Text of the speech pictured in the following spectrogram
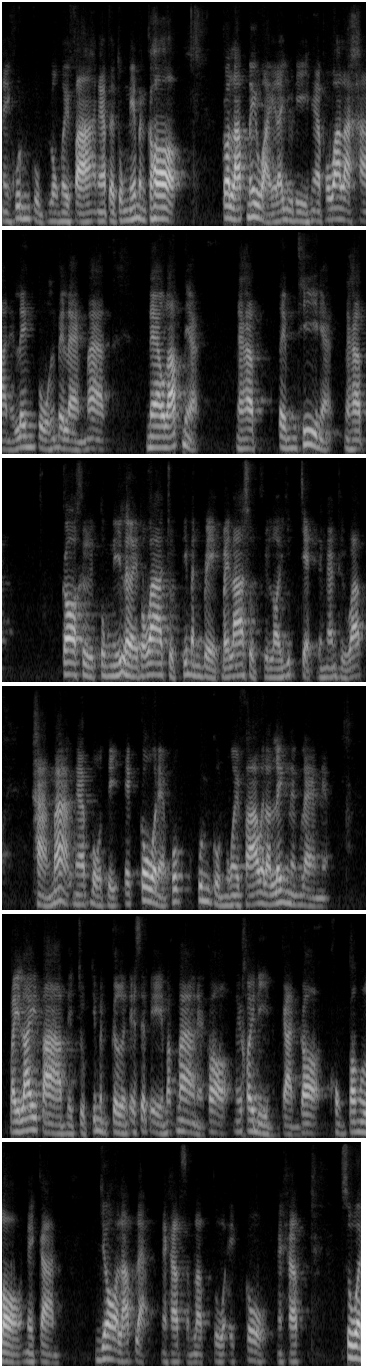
ในหุ้นกลุ่มโรงไฟฟ้านะครับแต่ตรงนี้มันก็ก็รับไม่ไหวแล้วอยู่ดีนะครับเพราะว่าราคาเนี่ยเร่งตัวขึ้นไปแรงมาก แนวรับเนี่ยนะครับเต็มที่เนี่ยนะครับ ก็คือตรงนี้เลยเพราะว่าจุดที่มันเบรกไปล่าสุดคือ 127 ดังนั้นถือว่าห่างมากนะครับปกติ e โก้เนี่ยพวกหุ้นกลุ่มไฟฟ้าเวลาเร่งแรงๆเนี่ยไปไล่ตามในจุดที่มันเกิน SMA มากๆเนี่ยก็ไม่ค่อยดีเหมือนกันก็คงต้องรอในการย่อรับแหละนะครับสำหรับตัว e c o นะครับส่วน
